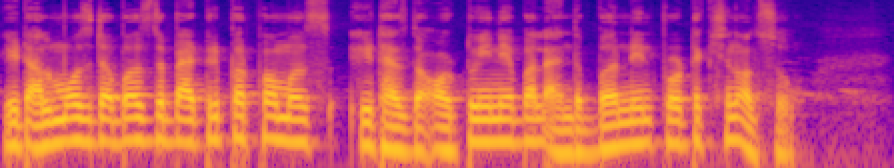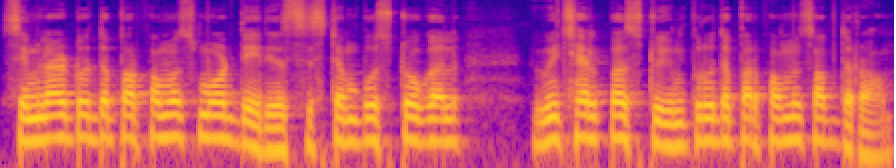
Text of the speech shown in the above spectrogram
It almost doubles the battery performance. It has the auto enable and the burn-in protection also. Similar to the performance mode, there is system boost toggle which help us to improve the performance of the ROM.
